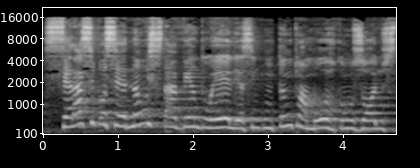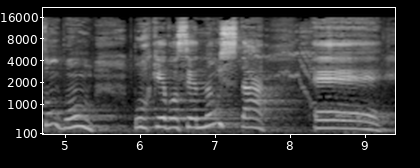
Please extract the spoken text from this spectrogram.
Será se você não está vendo ele assim com tanto amor, com os olhos tão bons, porque você não está é,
